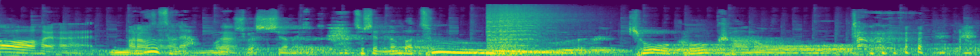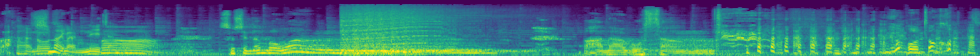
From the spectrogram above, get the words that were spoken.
ああ、はいはいはい。アナウンサーね。私は知らない。うん、そしてナンバー2、京子可能。可能姉妹姉ちゃん。そしてナンバーワン、アナゴさん。男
